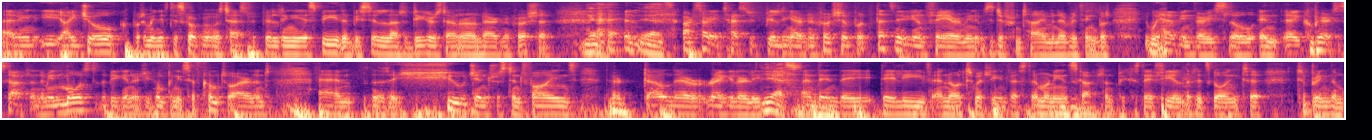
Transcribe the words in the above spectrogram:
I mean, I joke, but I mean, if this government was tasked with building ESB, there'd be still a lot of diggers down around Ardnacrusha. Yeah, yes. Or sorry, tasked with building Ardnacrusha, but that's maybe unfair. I mean, it was a different time and everything, but we have been very slow in uh, compared to Scotland. I mean, most of the big energy companies have come to Ireland. Um, there's a huge interest in fines. They're down there regularly. Yes. and then they they leave and ultimately invest their money in Scotland because they feel that it's going to to bring them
